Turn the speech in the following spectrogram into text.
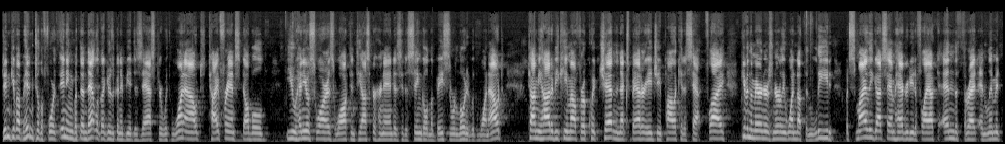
Didn't give up a hit until the fourth inning, but then that looked like it was going to be a disaster. With one out, Ty France doubled. Eugenio Suarez walked and Teoscar Hernandez hit a single, and the bases were loaded with one out. Tommy Hottovy came out for a quick chat, and the next batter, AJ Pollock, hit a sac fly, giving the Mariners an early 1 0 lead. But Smyly got Sam Haggerty to fly out to end the threat and limit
